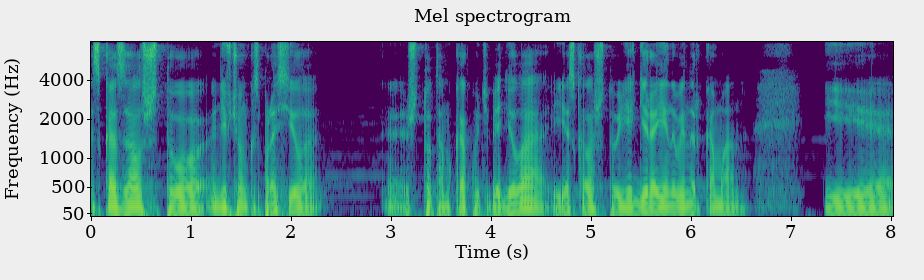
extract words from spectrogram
сказал, что девчонка спросила, что там, как у тебя дела, и я сказал, что я героиновый наркоман. И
